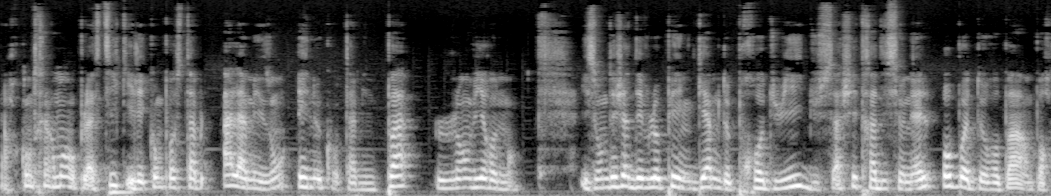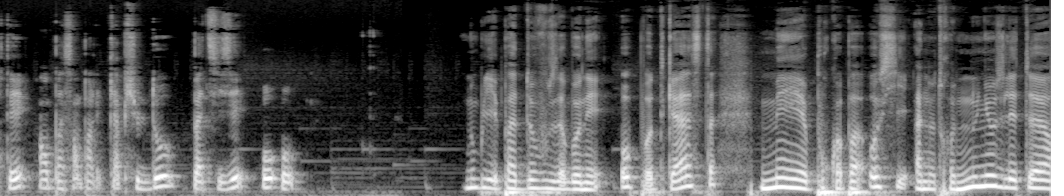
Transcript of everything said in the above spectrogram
Alors contrairement au plastique, il est compostable à la maison et ne contamine pas l'environnement. Ils ont déjà développé une gamme de produits du sachet traditionnel aux boîtes de repas à emporter en passant par les capsules d'eau baptisées OO. N'oubliez pas de vous abonner au podcast, mais pourquoi pas aussi à notre newsletter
